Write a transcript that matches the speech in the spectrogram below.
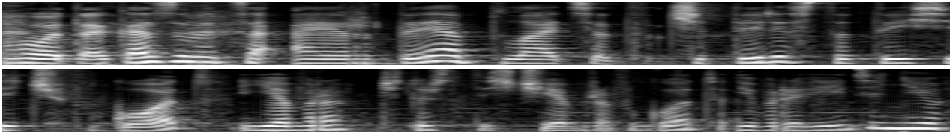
Вот, оказывается, АРД платят 400 тысяч в год, евро, 400 тысяч евро в год Евровидению,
